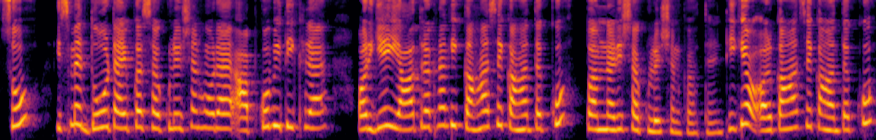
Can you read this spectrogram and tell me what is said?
सो so, इसमें दो टाइप का सर्कुलेशन हो रहा है आपको भी दिख रहा है। और ये याद रखना कि कहाँ से कहाँ तक को पल्मनरी सर्कुलेशन कहते हैं ठीक है? और कहाँ से कहाँ तक को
